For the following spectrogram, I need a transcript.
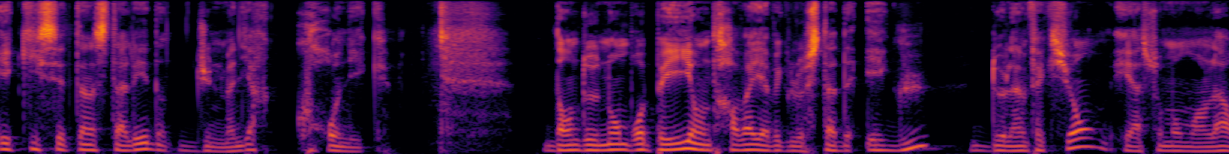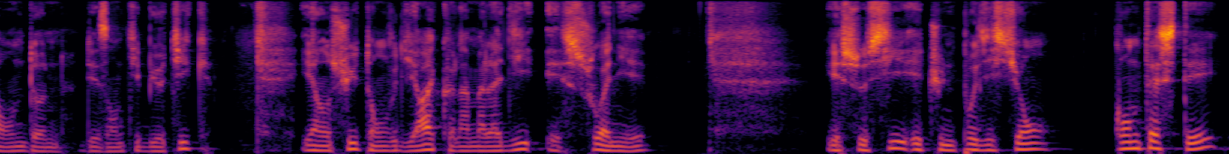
et qui s'est installée d'une manière chronique. Dans de nombreux pays, on travaille avec le stade aigu de l'infection et à ce moment-là, on donne des antibiotiques. Et ensuite, on vous dira que la maladie est soignée. Et ceci est une position contestée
